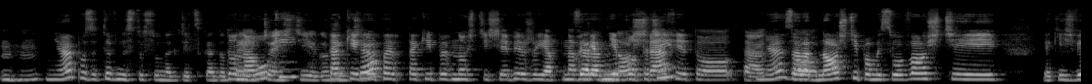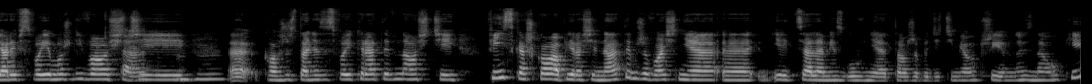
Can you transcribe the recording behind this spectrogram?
Mhm. nie? Pozytywny stosunek dziecka do, Do tej nauki, części jego Takiego, życia. pe- takiej pewności siebie, że ja nawet jak nie potrafię, to tak. nie? to, Zaradności, pomysłowości, jakiejś wiary w swoje możliwości, Mhm. e, korzystania ze swojej kreatywności. Fińska szkoła opiera się na tym, że właśnie e, jej celem jest głównie to, żeby dzieci miały przyjemność z nauki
